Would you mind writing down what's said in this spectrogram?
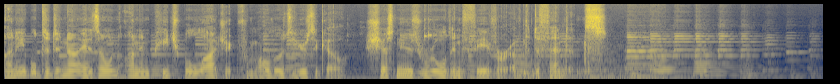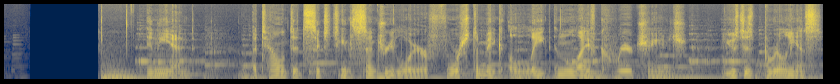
Unable to deny his own unimpeachable logic from all those years ago, Chasseneuz ruled in favor of the defendants. In the end, a talented 16th century lawyer forced to make a late-in-life career change, used his brilliance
